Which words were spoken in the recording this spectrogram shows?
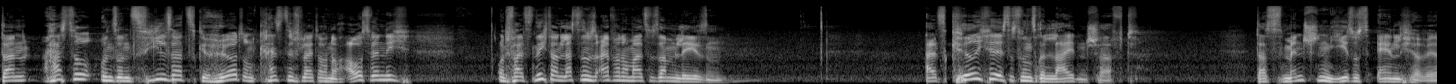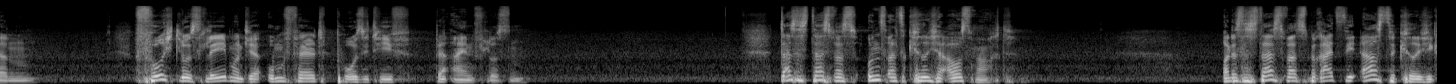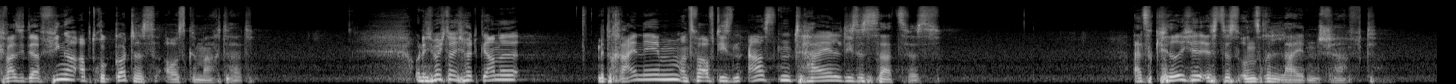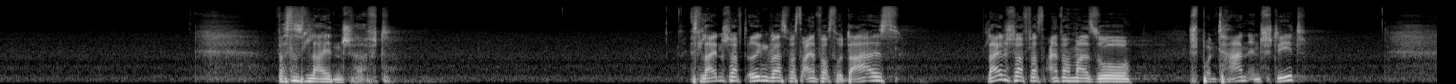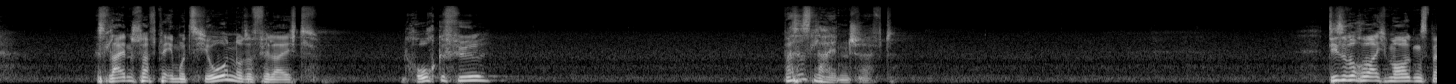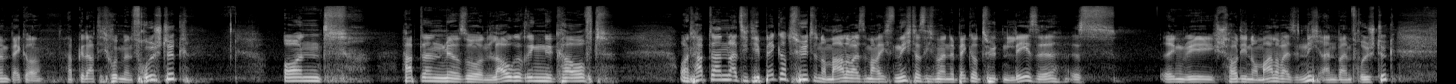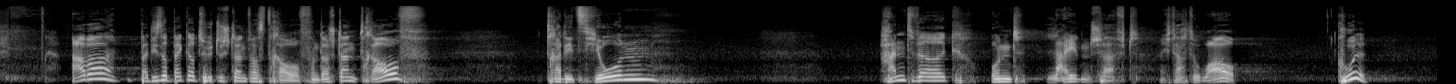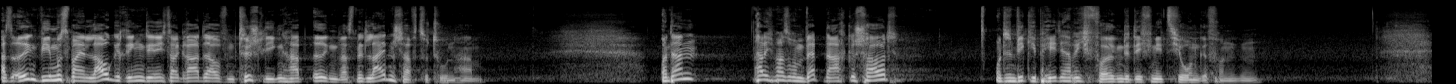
dann hast du unseren Zielsatz gehört und kannst ihn vielleicht auch noch auswendig. Und falls nicht, dann lass uns einfach noch mal zusammen lesen. Als Kirche ist es unsere Leidenschaft, dass Menschen Jesus ähnlicher werden, furchtlos leben und ihr Umfeld positiv beeinflussen. Das ist das, was uns als Kirche ausmacht. Und es ist das, was bereits die erste Kirche, quasi der Fingerabdruck Gottes ausgemacht hat. Und ich möchte euch heute gerne mit reinnehmen, und zwar auf diesen ersten Teil dieses Satzes. Als Kirche ist es unsere Leidenschaft. Was ist Leidenschaft? Ist Leidenschaft irgendwas, was einfach so da ist? Leidenschaft, was einfach mal so spontan entsteht? Ist Leidenschaft eine Emotion oder vielleicht ein Hochgefühl? Was ist Leidenschaft? Diese Woche war ich morgens beim Bäcker, habe gedacht, ich hole mir ein Frühstück und habe dann mir so einen Laugering gekauft und habe dann, als ich die Bäckertüte, normalerweise mache ich es nicht, dass ich meine Bäckertüten lese, ist irgendwie, ich schaue die normalerweise nicht an beim Frühstück, aber bei dieser Bäckertüte stand was drauf. Und da stand drauf Tradition, Handwerk und Leidenschaft. Ich dachte, wow, cool. Also irgendwie muss mein Laugering, den ich da gerade auf dem Tisch liegen habe, irgendwas mit Leidenschaft zu tun haben. Und dann habe ich mal so im Web nachgeschaut und in Wikipedia habe ich folgende Definition gefunden.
